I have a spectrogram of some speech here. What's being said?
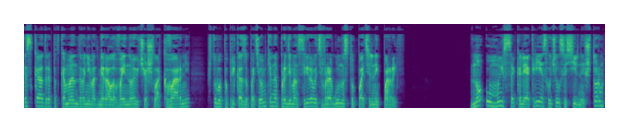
Эскадра под командованием адмирала Войновича шла к Варне, чтобы по приказу Потемкина продемонстрировать врагу наступательный порыв. Но у мыса Калиакрея случился сильный шторм,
